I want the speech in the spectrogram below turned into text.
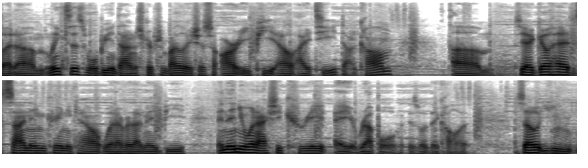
But um, links to this will be in down in the description, by the way. It's just replit.com. Um, so yeah, go ahead, sign in, create an account, whatever that may be. And then you want to actually create a REPL, is what they call it. So you can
